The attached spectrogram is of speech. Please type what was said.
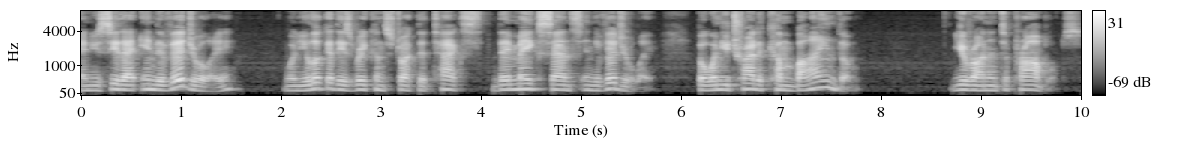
And you see that individually, when you look at these reconstructed texts, they make sense individually. But when you try to combine them, you run into problems.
